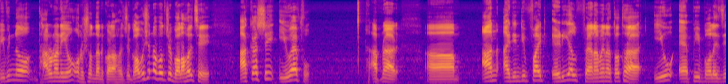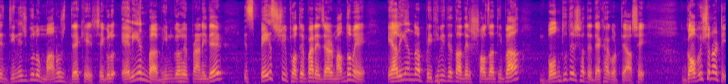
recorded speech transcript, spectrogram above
বিভিন্ন ধারণা নিয়েও অনুসন্ধান করা হয়েছে। গবেষণা গবেষণাপত্রে বলা হয়েছে, আকাশে ইউএফও, আপনার আনআইডেন্টিফাইড এরিয়াল ফেনামেনা তথা ইউএপি বলে যে জিনিসগুলো মানুষ দেখে, সেগুলো এলিয়েন বা ভিনগ্রহের প্রাণীদের স্পেসশিপ হতে পারে, যার মাধ্যমে এলিয়েনরা পৃথিবীতে তাদের স্বজাতি বা বন্ধুদের সাথে দেখা করতে আসে। গবেষণাটি,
